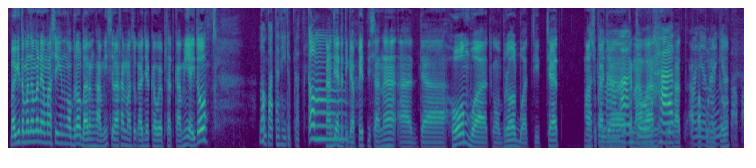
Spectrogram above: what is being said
Bagi teman-teman yang masih ingin ngobrol bareng kami, silahkan masuk aja ke website kami yaitu Lompatanhidup.com. nanti ada tiga page di sana ada home buat ngobrol, buat chit chat, masuk aja kenalan, curhat, apa pun itu. atau apa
